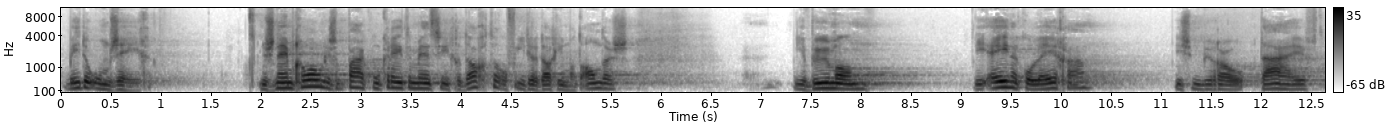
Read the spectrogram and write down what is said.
Bidden om zegen. Dus neem gewoon eens een paar concrete mensen in gedachten, of iedere dag iemand anders. Je buurman, die ene collega die zijn bureau daar heeft,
